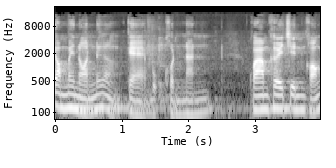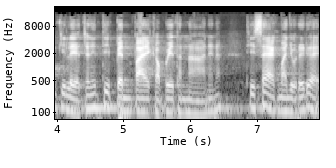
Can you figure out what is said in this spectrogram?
ย่อมไม่นอนเนื่องแก่บุคคลนั้น ความเคยชินของกิเลสชนิดที่เป็นไปกับเวทนาเนี่ยนะที่แทรกมาอยู่เรื่อย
